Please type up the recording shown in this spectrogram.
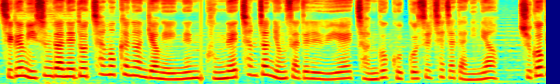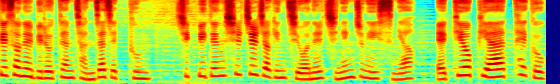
지금 이 순간에도 참혹한 환경에 있는 국내 참전 용사들을 위해 전국 곳곳을 찾아다니며 주거 개선을 비롯한 전자제품, 식비 등 실질적인 지원을 진행 중에 있으며 에티오피아, 태국,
